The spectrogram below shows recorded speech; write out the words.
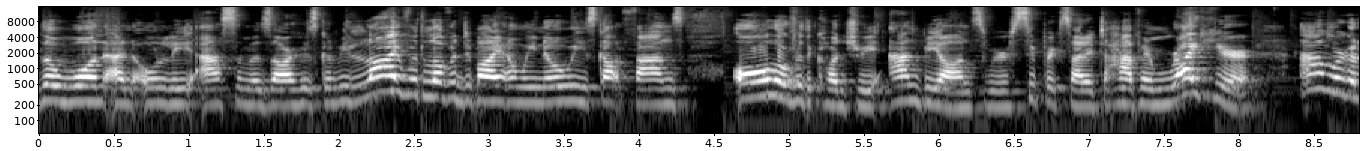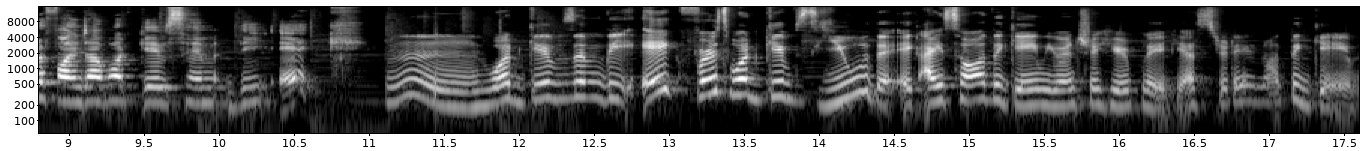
the one and only Asim Azhar, who's going to be live with Lovin Dubai, and we know he's got fans all over the country and beyond. So we're super excited to have him right here, and we're going to find out what gives him the ick. Hmm, what gives him the ick? First, what gives you the ick? I saw the game you and Shahir played yesterday, not the game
